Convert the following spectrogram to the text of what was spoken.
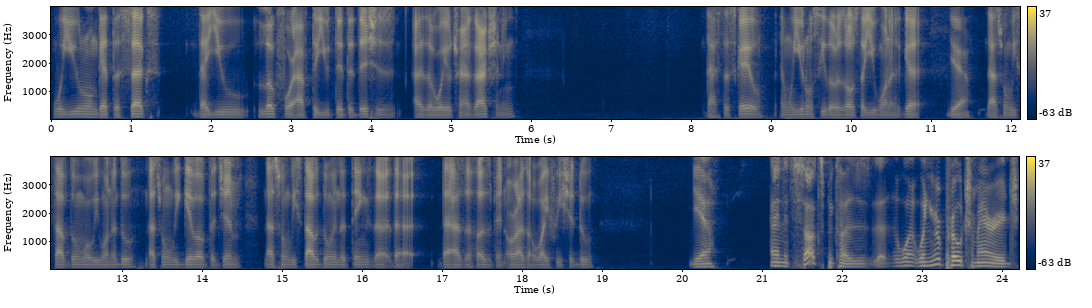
when you don't get the sex that you look for after you did the dishes as a way of transactioning, that's the scale. And when you don't see the results that you want to get, Yeah. that's when we stop doing what we want to do. That's when we give up the gym. That's when we stop doing the things that that that as a husband or as a wife we should do. Yeah. And it sucks because uh, when when you approach marriage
